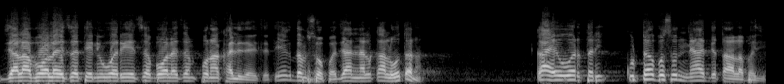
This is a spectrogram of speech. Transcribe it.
ज्याला बोलायचं त्याने वर यायचं बोलायचं आणि पुन्हा खाली जायचं. ते एकदम सोपं. जालन्याला काल होतं ना? काय वर तरी कुठं बसून न्याय देता आला पाहिजे?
